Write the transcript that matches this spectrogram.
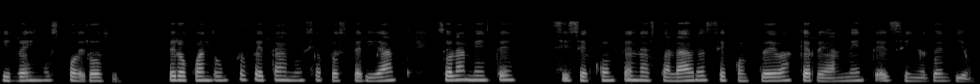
y reinos poderosos. Pero cuando un profeta anuncia prosperidad, solamente si se cumplen las palabras se comprueba que realmente el Señor lo envió.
